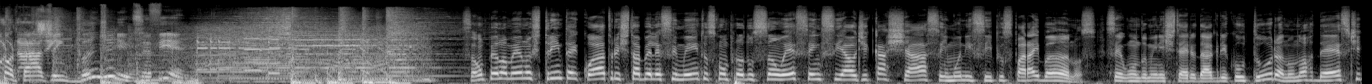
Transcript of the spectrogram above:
Reportagem Band News FM. São pelo menos 34 estabelecimentos com produção essencial de cachaça em municípios paraibanos. Segundo o Ministério da Agricultura, no Nordeste,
